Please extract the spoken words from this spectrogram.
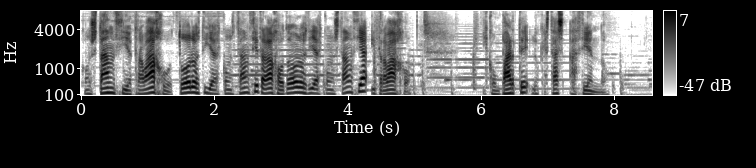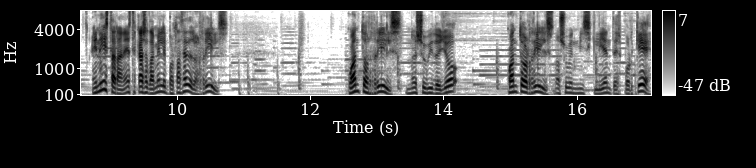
Constancia, trabajo, todos los días. Constancia y trabajo, todos los días. Constancia y trabajo. Y comparte lo que estás haciendo. En Instagram, en este caso, también la importancia de los reels. ¿Cuántos reels no he subido yo? ¿Cuántos reels no suben mis clientes? ¿Por qué?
